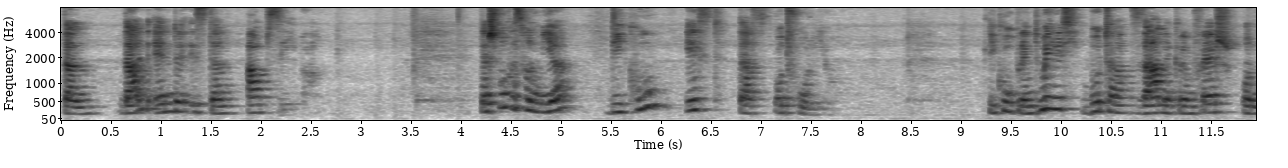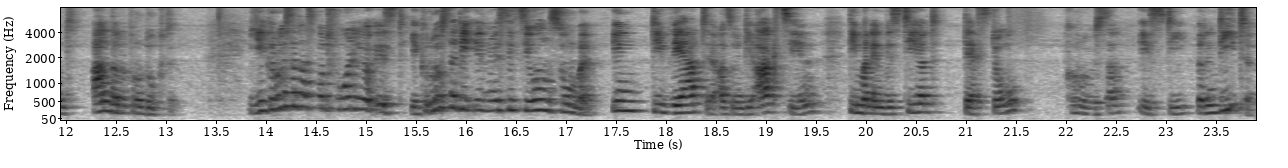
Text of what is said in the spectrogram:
dann dein Ende ist dann absehbar. Der Spruch ist von mir, die Kuh ist das Portfolio. Die Kuh bringt Milch, Butter, Sahne, Creme fraiche und andere Produkte. Je größer das Portfolio ist, je größer die Investitionssumme in die Werte, also in die Aktien, die man investiert, desto größer ist die Rendite.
